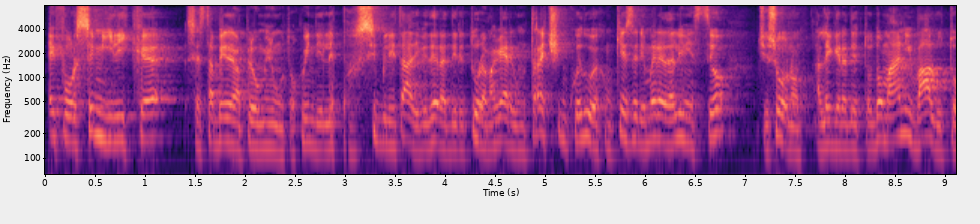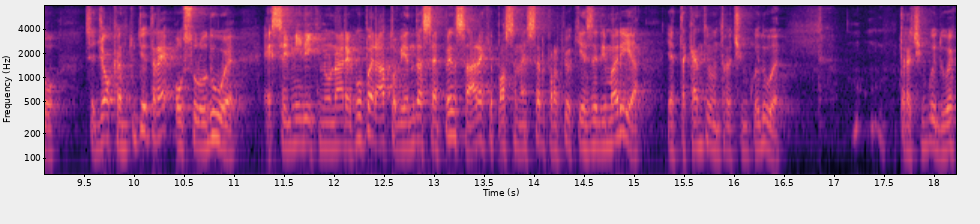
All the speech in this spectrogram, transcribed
e forse Milik se sta bene al primo minuto. Quindi le possibilità di vedere addirittura magari un 3-5-2 con Chiesa di Maria dall'inizio ci sono. Allegri ha detto domani valuto se giocano tutti e tre o solo due e se Milik non ha recuperato viene da sé pensare che possano essere proprio Chiesa di Maria, gli attaccanti in un 3-5-2. 3-5-2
